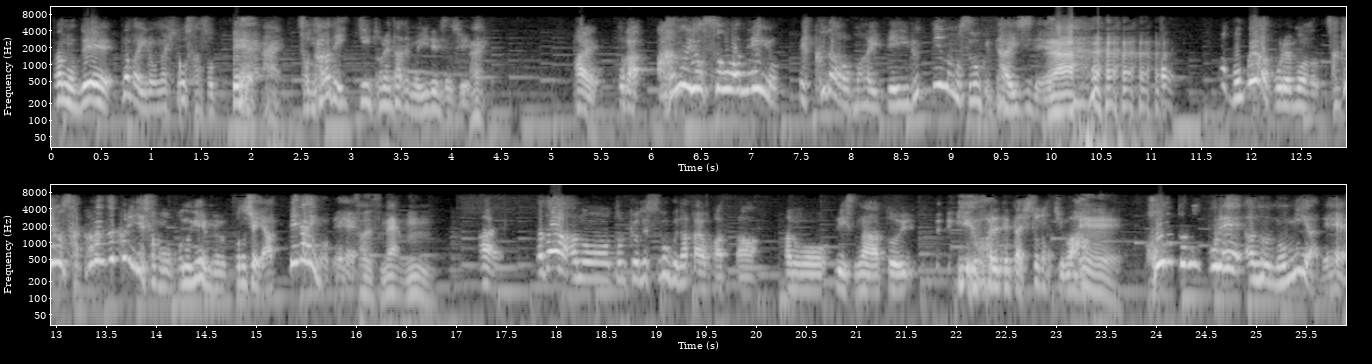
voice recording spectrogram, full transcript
なので、なんかいろんな人を誘って、はい。その中で一気に取れたでもいいですし、はい。はい。とか、あの予想はねえよって管を巻いているっていうのもすごく大事で、あまあ僕らはこれもう酒の魚作りでしかもうこのゲーム今年はやってないのでー、そうですね。うん。ただ、あの、東京ですごく仲良かった、あの、リスナーと言われてた人たちは、え本当にこれ、あの、飲み屋で、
